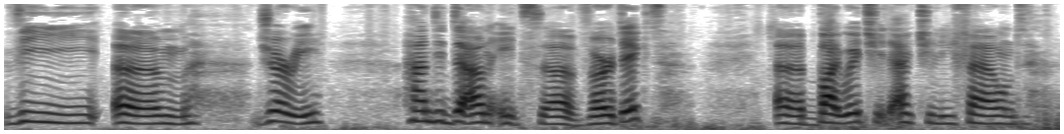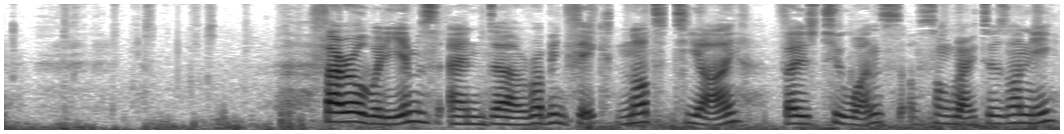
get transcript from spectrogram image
the um, jury handed down its uh, verdict, uh, by which it actually found Pharrell Williams and uh, Robin Thicke, not T.I., those two ones, songwriters only,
